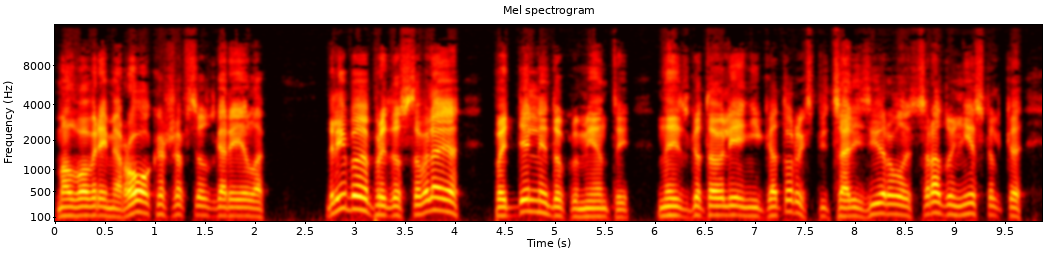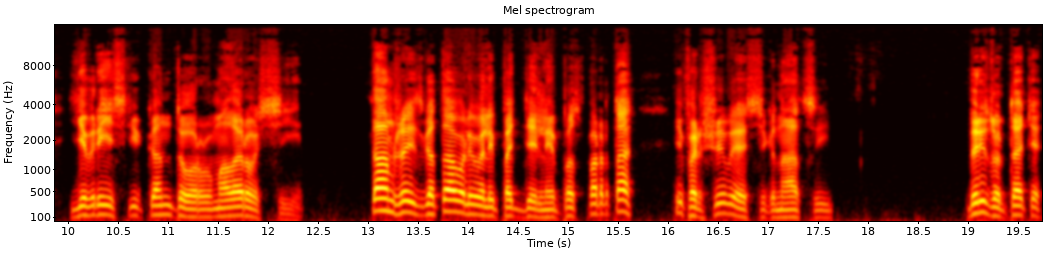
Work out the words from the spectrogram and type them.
мол, во время рокоша все сгорело, либо предоставляя поддельные документы, на изготовлении которых специализировалось сразу несколько еврейских контор в Малороссии. Там же изготавливали поддельные паспорта и фальшивые ассигнации. В результате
